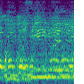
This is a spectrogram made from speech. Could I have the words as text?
Happy you.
